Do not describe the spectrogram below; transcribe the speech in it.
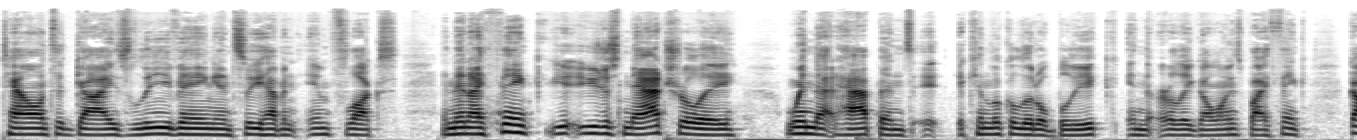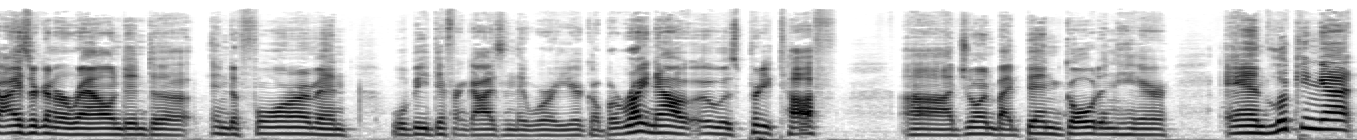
talented guys leaving, and so you have an influx. And then I think you, you just naturally, when that happens, it, it can look a little bleak in the early goings. But I think guys are going to round into into form and will be different guys than they were a year ago. But right now, it was pretty tough. Uh, joined by Ben Golden here, and looking at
